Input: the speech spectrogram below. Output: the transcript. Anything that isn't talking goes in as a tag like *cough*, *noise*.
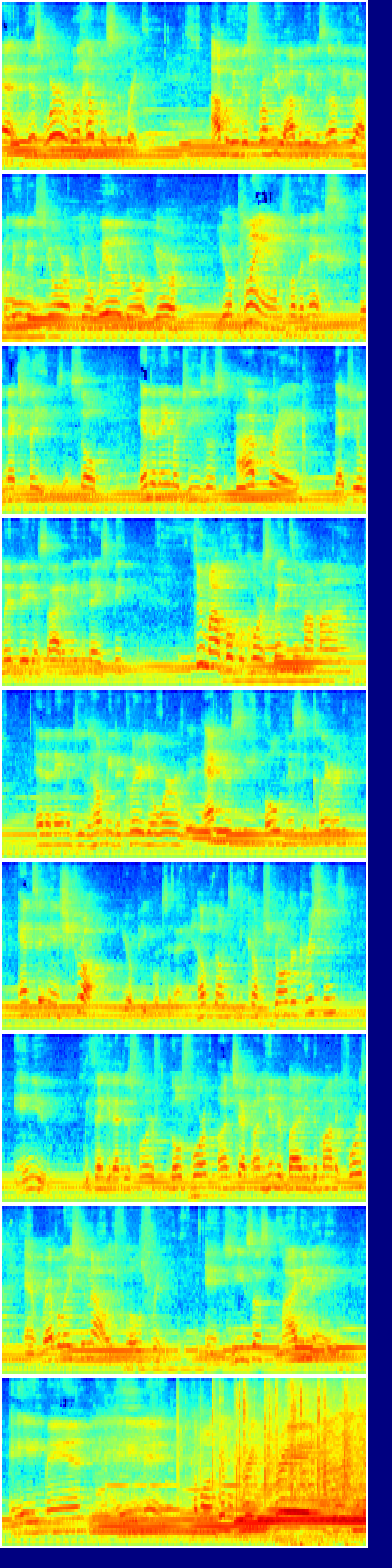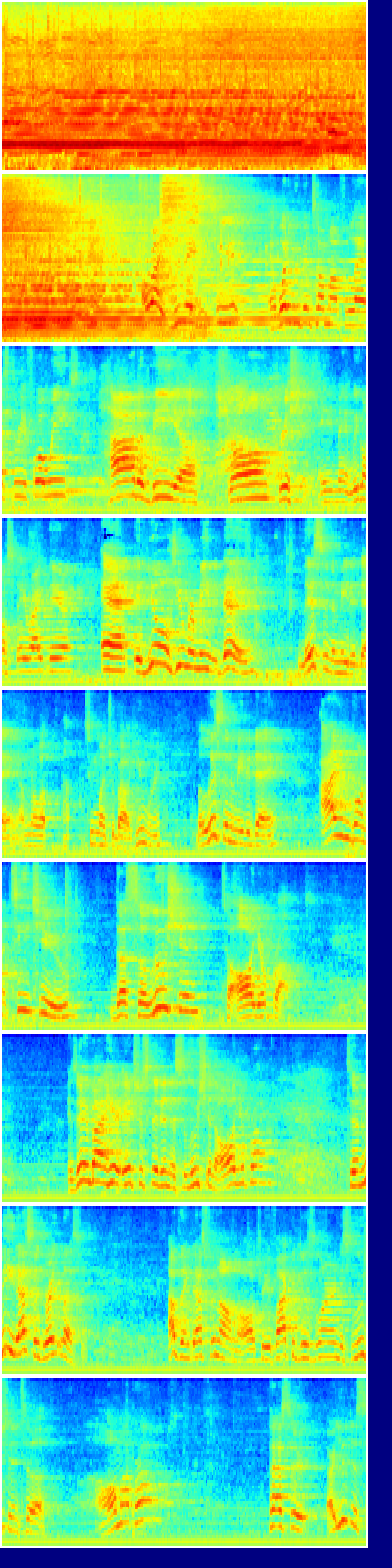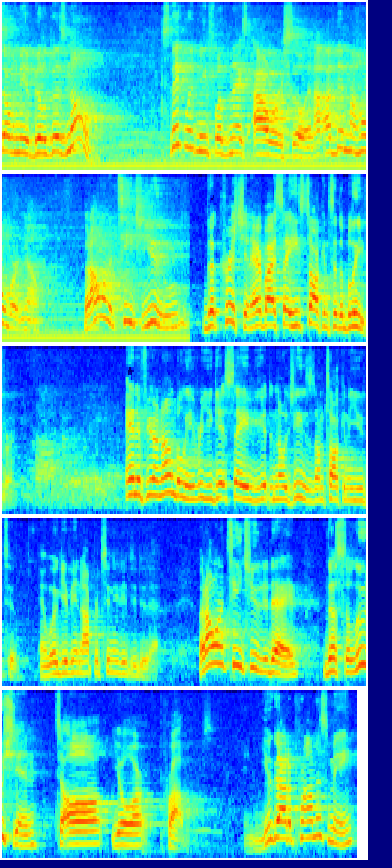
that this word will help us to break through. I believe it's from you. I believe it's of you. I believe it's your your will, your your your plan for the next the next phase. And so, in the name of Jesus, I pray that you'll live big inside of me today. Speak through my vocal cords, think through my mind. In the name of Jesus, help me to clear your word with accuracy, boldness, and clarity, and to instruct your people today. Help them to become stronger Christians in you. We thank you that this goes forth unchecked, unhindered by any demonic force, and revelation knowledge flows free. In Jesus' mighty name, amen amen. Come on, give them a great praise. All right, you may be seated. And what have we been talking about for the last three or four weeks? How to be a strong Christian. Amen. We're going to stay right there. And if you'll humor me today, listen to me today. I don't know too much about humoring. But listen to me today. I am going to teach you the solution to all your problems. Is anybody here interested in the solution to all your problems? To me, that's a great lesson. I think that's phenomenal, Autry. If I could just learn the solution to all my problems. Pastor, are you just selling me a bill of goods? No. Stick with me for the next hour or so, and I, I did my homework now. But I want to teach you the Christian. Everybody say he's talking to the believer. And if you're an unbeliever, you get saved, you get to know Jesus, I'm talking to you too. And we'll give you an opportunity to do that. But I want to teach you today the solution to all your problems. And you got to promise me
